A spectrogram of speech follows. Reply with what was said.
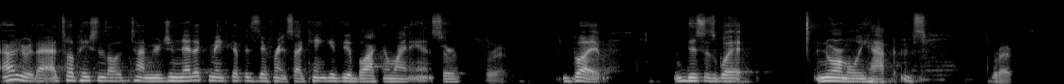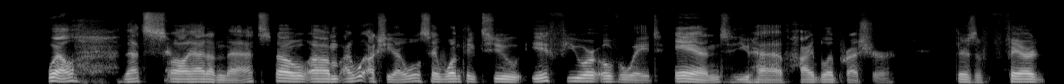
I agree with that. I tell patients all the time, your genetic makeup is different, so I can't give you a black and white answer. Right. But this is what normally happens. Right. Well, that's all I had on that. Oh, um, I will actually, I will say one thing too. If you are overweight and you have high blood pressure, there's a fair,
